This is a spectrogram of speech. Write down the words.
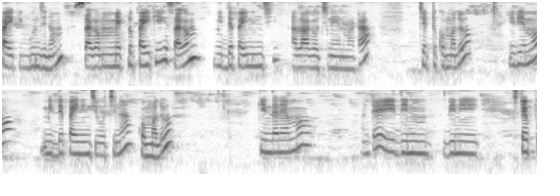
పైకి గుంజినాం. సగం మెట్లు పైకి సగం మిద్దె పై నుంచి అలాగ వచ్చినాయి అనమాట చెట్టు కొమ్మలు. ఇదేమో మిద్దె పై నుంచి వచ్చిన కొమ్మలు. కిందనేమో అంటే ఈ దీని దీని స్టెప్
